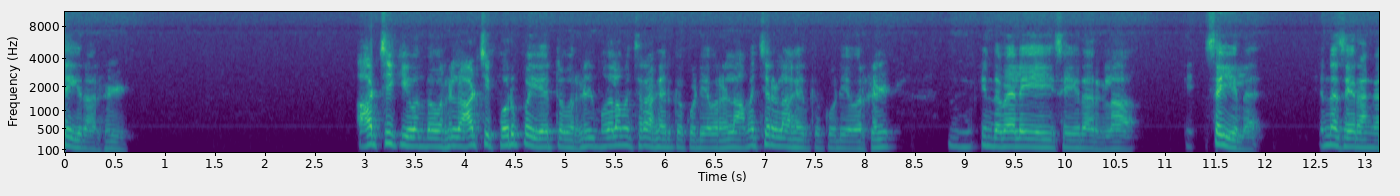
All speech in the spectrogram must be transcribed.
செய்கிறார்கள்? ஆட்சிக்கு வந்தவர்கள் ஆட்சி பொறுப்பை ஏற்றவர்கள் முதலமைச்சராக இருக்கக்கூடியவர்கள் அமைச்சர்களாக இருக்கக்கூடியவர்கள் இந்த வேலையை செய்கிறார்களா? செய்யல. என்ன செய்யறாங்க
